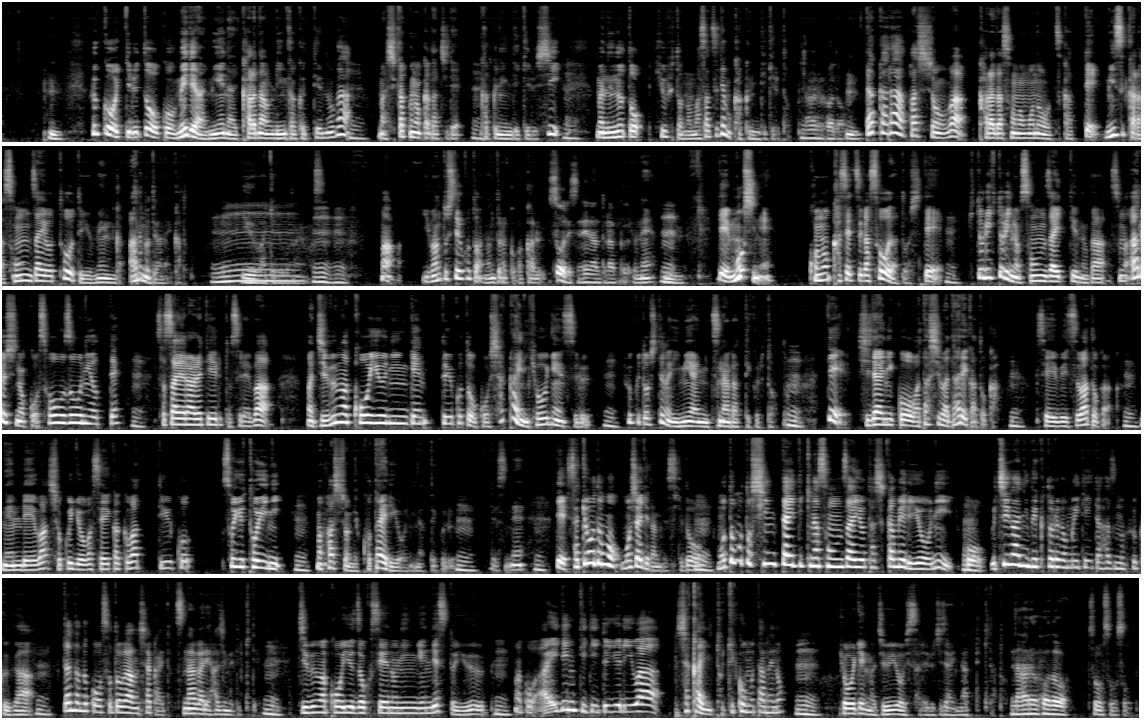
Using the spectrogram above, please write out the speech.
服を着るとこう目では見えない体の輪郭っていうのが、うんまあ、視覚の形で確認できるし、うまあ、布と皮膚との摩擦でも確認できると、ん、なるほど、うん、だからファッションは体そのものを使って自ら存在を問うという面があるのではないかと。いうわけでございます。うん。うん、まあ言わんとしてることはなんとなくわかる。そうですねなんとなく。よね、うん。でもしねこの仮説がそうだとして、うん。一人一人の存在っていうのがそのある種のこう想像によってうん。支えられているとすれば、まあ、自分はこういう人間ということをこう社会に表現するうん。服としての意味合いにつながってくると。うん。で次第にこう私は誰かとか、うん。性別はとか、うん。年齢は職業は性格はっていうこうそういう問いに、うん。まあ、ファッションで答えるようになってくる。うんですね。うん。で先ほども申し上げたんですけどうん。もともと身体的な存在を確かめるようにこう、うん内側にベクトルが向いていたはずの服が、うん。だんだんとこう外側の社会とつながり始めてきてうん。自分はこういう属性の人間ですという,、うん。まあ、こうアイデンティティというよりは社会に溶け込むためのうん。表現が重要視される時代になってきたと。なるほど、そうそうそう。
